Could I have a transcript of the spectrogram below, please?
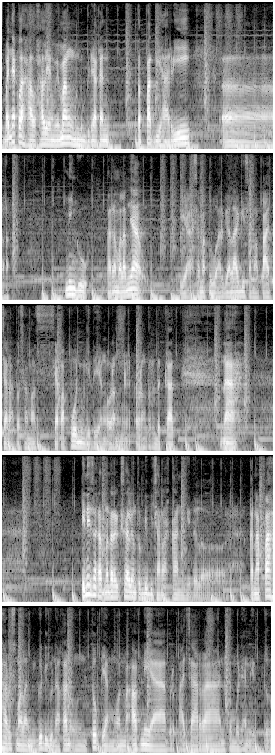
Banyaklah hal-hal yang memang mengembirakan tepat di hari uh, minggu. Karena malamnya ya sama keluarga lagi sama pacar atau sama siapa pun gitu yang orang orang terdekat. Nah ini sangat menarik sekali untuk dibicarakan gitu loh. Kenapa harus malam minggu digunakan untuk yang mohon maaf nih ya berpacaran kemudian itu.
